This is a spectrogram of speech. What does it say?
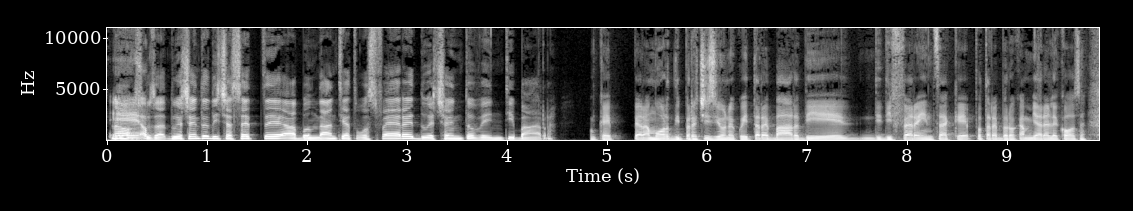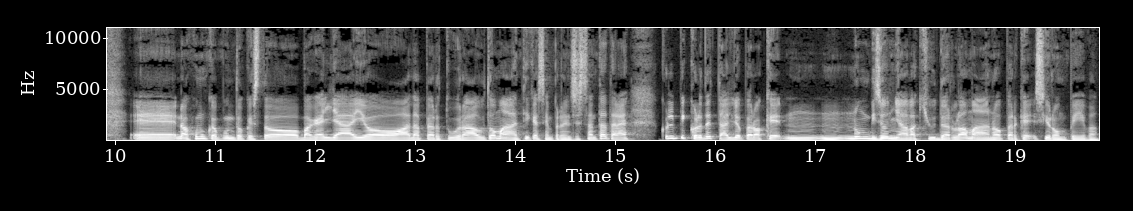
No, e, scusa, 217 abbondanti atmosfere, 220 bar. Ok, per amor di precisione, quei tre bar di, di differenza che potrebbero cambiare le cose. Eh, no, comunque, appunto, questo bagagliaio ad apertura automatica, sempre nel 63, con il piccolo dettaglio, però, che n- non bisognava chiuderlo a mano perché si rompeva.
